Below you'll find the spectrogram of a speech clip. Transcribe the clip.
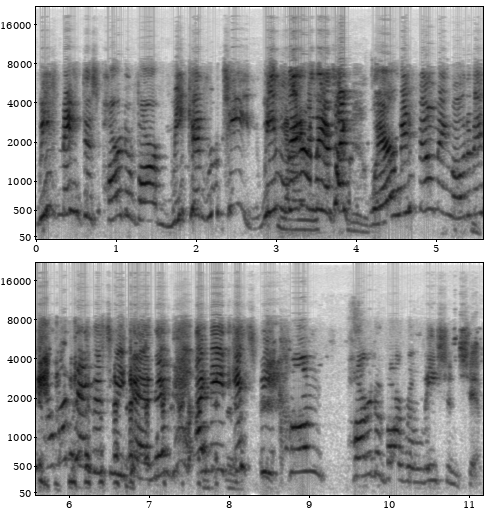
we've made this part of our weekend routine. We literally it's like, where are we filming Motivational Monday this weekend? And I mean, it's become part of our relationship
